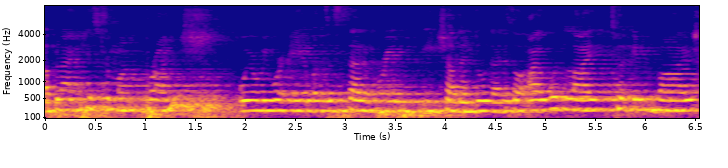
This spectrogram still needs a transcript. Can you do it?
a Black History Month brunch where we were able to celebrate with each other and do that. So I would like to invite,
